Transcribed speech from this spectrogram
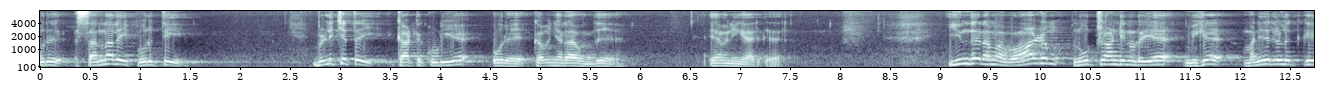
ஒரு சன்னலை பொருத்தி வெளிச்சத்தை காட்டக்கூடிய ஒரு கவிஞராக வந்து ஏவனிகா இருக்கிறார். இந்த நம்ம வாழும் நூற்றாண்டினுடைய மிக மனிதர்களுக்கு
